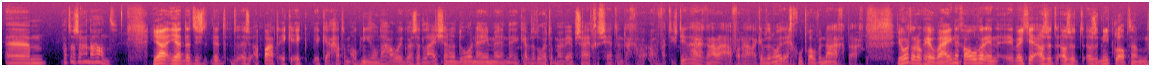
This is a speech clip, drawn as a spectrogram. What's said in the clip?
Ehm, wat was er aan de hand? Ja, ja dat, is, dat, is apart. Ik, ik, ik had hem ook niet onthouden. Ik was dat lijstje aan het doornemen en ik heb dat ooit op mijn website gezet. En dacht, oh, wat is dit eigenlijk een raar verhaal? Ik heb er nooit echt goed over nagedacht. Je hoort er ook heel weinig over. En eh, weet je, als het, als het, als het niet klopt, dan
